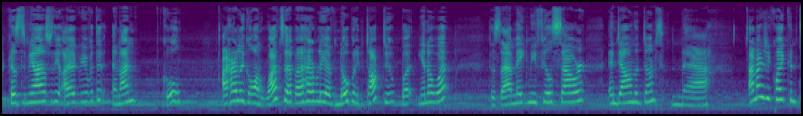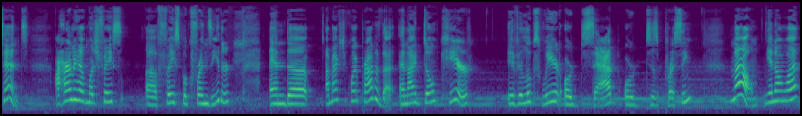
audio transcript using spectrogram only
Because to be honest with you, I agree with it and I'm cool. I hardly go on WhatsApp. I hardly have nobody to talk to. But you know what? Does that make me feel sour and down in the dumps? Nah. I'm actually quite content. I hardly have much face uh, Facebook friends either, and uh, I'm actually quite proud of that. And I don't care if it looks weird or sad or depressing. No, you know what?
